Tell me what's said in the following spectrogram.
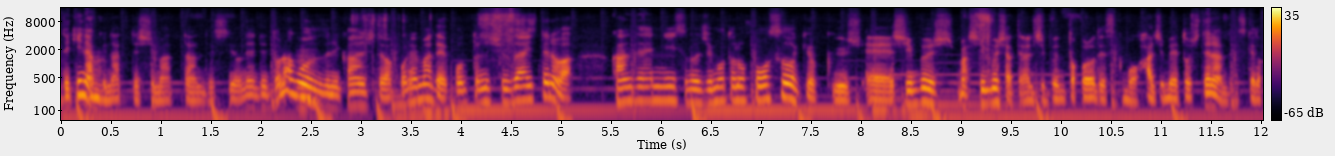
できなくなってしまったんですよね。でドラゴンズに関してはこれまで本当に取材っていうのは完全にその地元の放送局、えー新聞社、まあ、新聞社っていうのは自分のところですもうはじめとしてなんですけど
